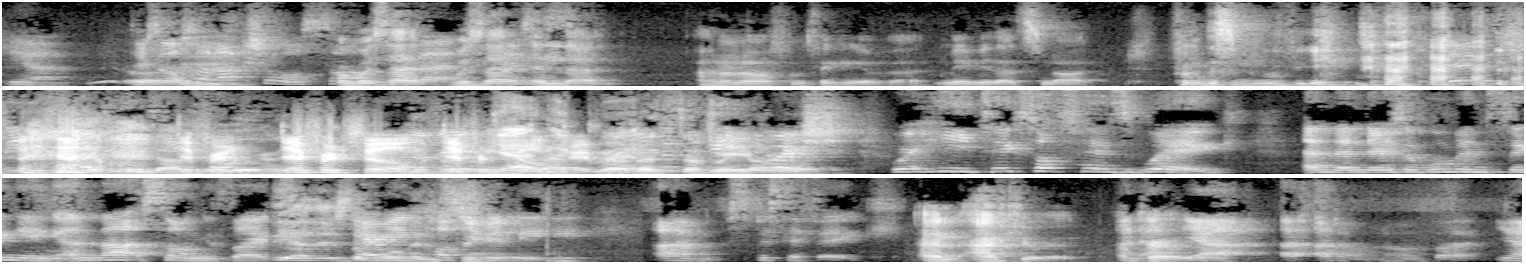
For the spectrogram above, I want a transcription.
Yeah. There's uh, also an actual song. or was that was that there's a in scene- that I don't know if I'm thinking of that maybe that's not from this movie There's a scene Definitely not different movie. different film, Yeah, different yeah, film. like, Gabriel. no, that's definitely not where, right. where he takes off his wig and then there's a woman singing and that song is like Yeah, there's the very woman culturally singing. um, specific. and accurate And, uh, apparently yeah, I, I don't know, but yeah.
